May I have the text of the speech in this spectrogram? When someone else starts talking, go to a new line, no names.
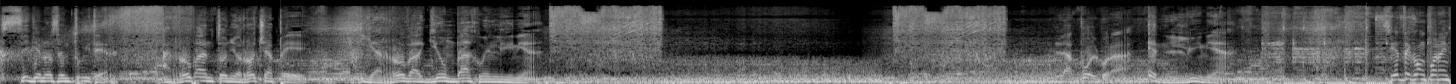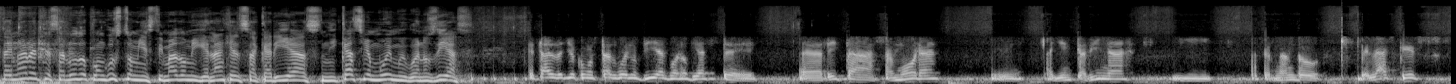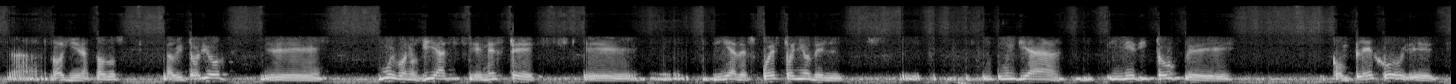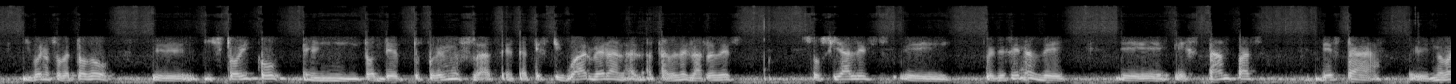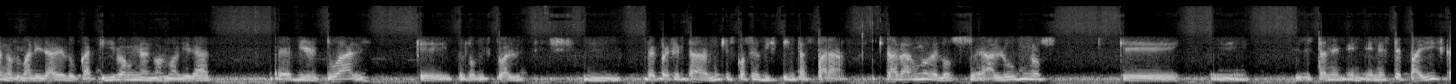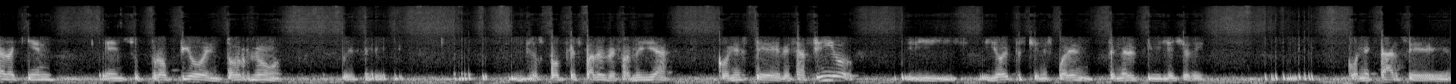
Síguenos en Twitter, arroba Antonio Rocha P y arroba guion bajo en línea. La pólvora en línea.
7 con 49, te saludo con gusto, mi estimado Miguel Ángel Zacarías Nicasio. Muy, muy buenos días.
¿Qué tal, yo ¿Cómo estás? Buenos días, buenos días, eh, eh, Rita Zamora, eh, allí en cabina, y a Fernando Velázquez, a Roger, a todos. Auditorio, eh, muy buenos días en este eh, día después, Toño, del un día inédito, eh, complejo eh, y bueno, sobre todo eh, histórico, en donde pues, podemos atestiguar, ver a, a, través de las redes sociales, eh, pues decenas de, de estampas esta eh, nueva normalidad educativa, una normalidad eh, virtual, que pues, lo virtual mm, representa muchas cosas distintas para cada uno de los eh, alumnos que eh, están en, en, este país, cada quien en su propio entorno, pues los propios padres de familia con este desafío y, y hoy pues quienes pueden tener el privilegio de conectarse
